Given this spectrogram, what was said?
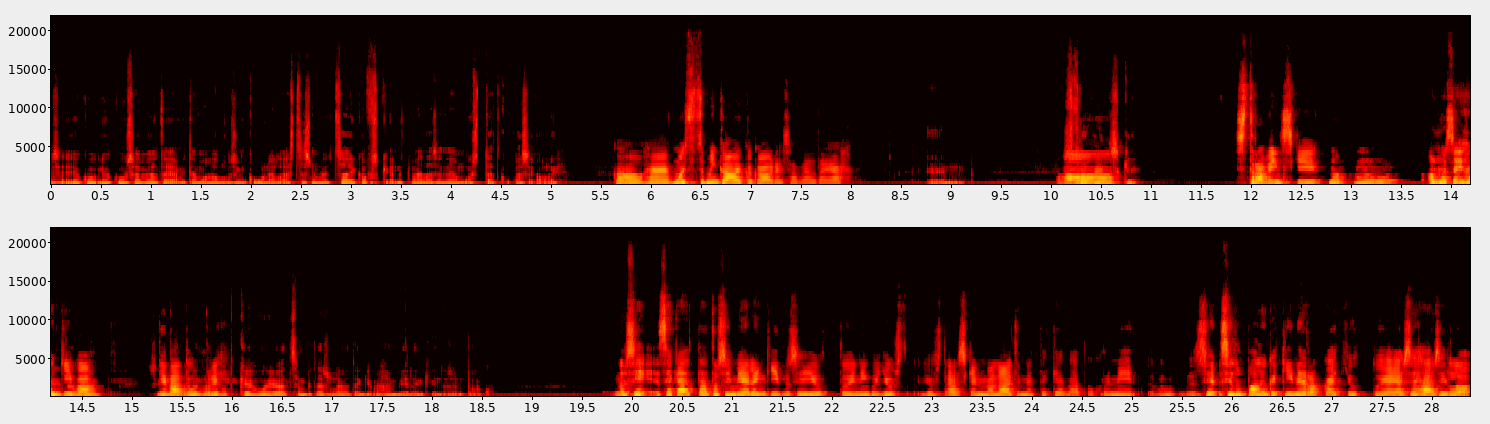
se joku, joku säveltäjä, mitä mä halusin kuunnella, ja sitten semmonen Tchaikovsky, ja nyt mä en taas enää muista, että kuka se oli. Kauhea. Muistatko minkä aikakauden säveltäjä? En. Aa. Stravinsky. Stravinsky. No, mm, onhan se ihan kiva. Olen, siitä Kevätuhri. olen kuullut kehuja, että sen pitäisi olla jotenkin vähän mielenkiintoisempaa kuin No se, se käyttää tosi mielenkiintoisia juttuja, niin kuin just, just äsken mä läätin, että kevätuhri, niin se, sillä on paljon kaikkia nerokkaita juttuja, ja sehän silloin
